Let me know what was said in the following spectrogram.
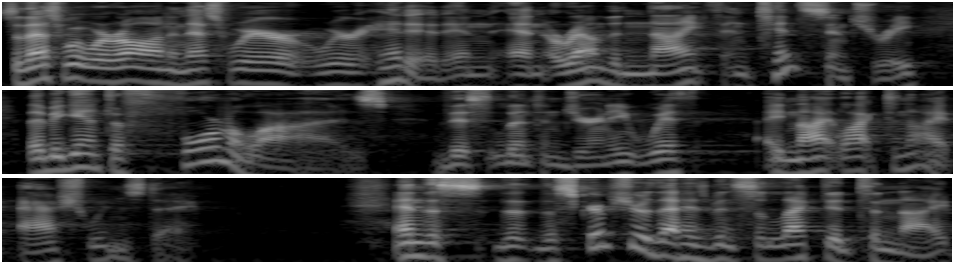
So that's what we're on, and that's where we're headed. And, and around the 9th and 10th century, they began to formalize this Lenten journey with a night like tonight, Ash Wednesday. And the, the scripture that has been selected tonight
